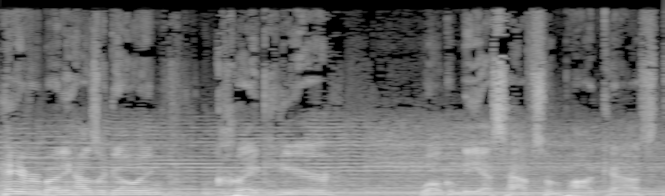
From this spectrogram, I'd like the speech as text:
Hey everybody, how's it going? Craig here. Welcome to Yes Have Some podcast.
